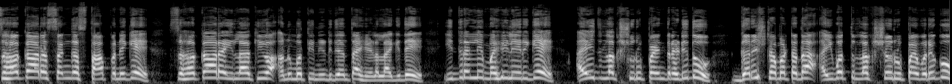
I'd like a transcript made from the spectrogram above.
ಸಹಕಾರ ಸಂಘ ಸ್ಥಾಪನೆಗೆ ಸಹಕಾರ ಇಲಾಖೆಯು ಅನುಮತಿ ನೀಡಿದೆ ಅಂತ ಹೇಳಲಾಗಿದೆ. ಇದರಲ್ಲಿ ಮಹಿಳೆಯರಿಗೆ ಐದು ಲಕ್ಷ ರೂಪಾಯಿಂದ ಹಿಡಿದು ಗರಿಷ್ಠ ಮಟ್ಟದ ಐವತ್ತು ಲಕ್ಷ ರೂಪಾಯಿವರೆಗೂ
